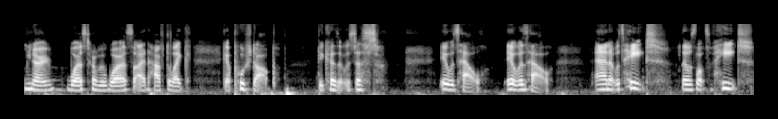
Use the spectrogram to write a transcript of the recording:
you know, worst come to worst, I'd have to like get pushed up because it was just, it was hell. It was hell, and it was heat. There was lots of heat,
